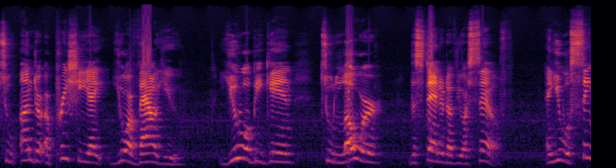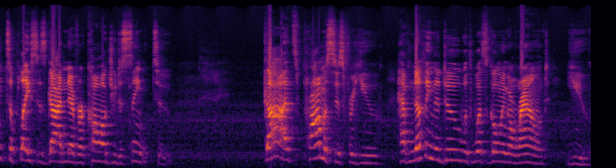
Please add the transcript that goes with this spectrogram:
to underappreciate your value. You will begin to lower the standard of yourself. And you will sink to places God never called you to sink to. God's promises for you have nothing to do with what's going around you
